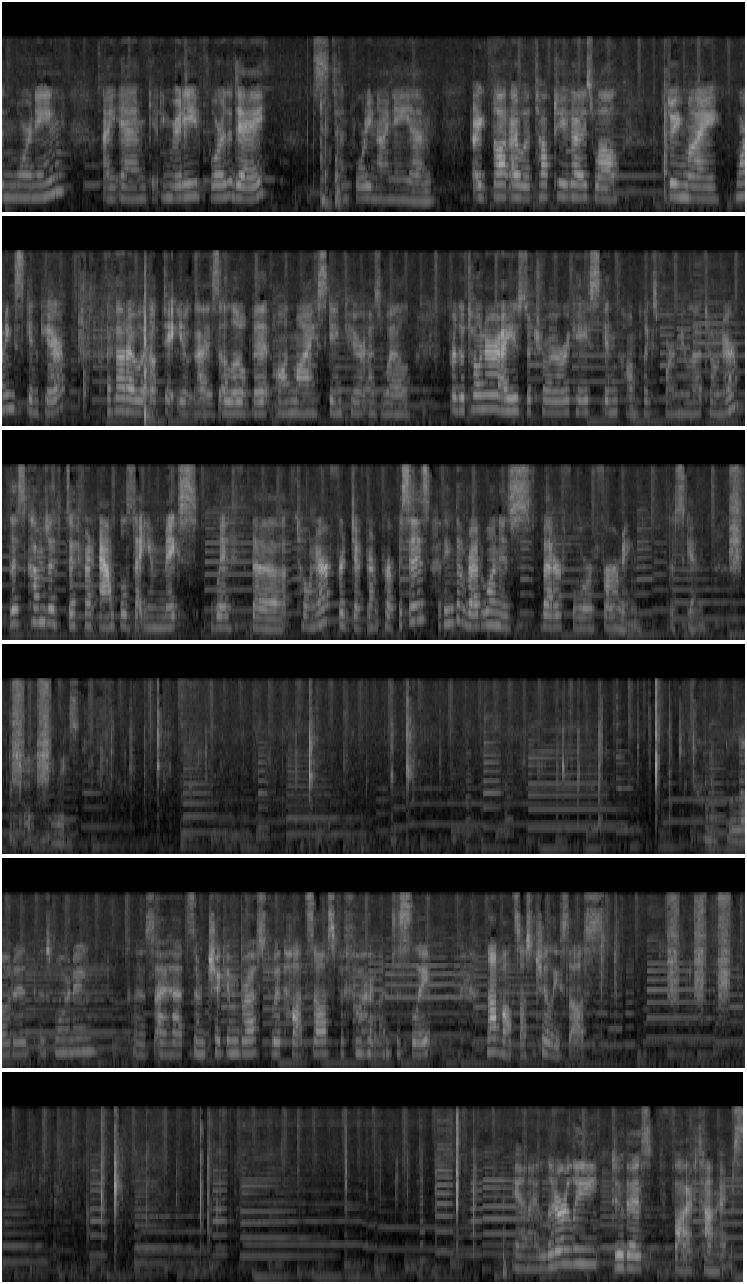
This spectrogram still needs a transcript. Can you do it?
Good morning. I am getting ready for the day. It's 10.49 a.m. I thought I would talk to you guys while doing my morning skincare. I thought I would update you guys a little bit on my skincare as well. For the toner, I use the Troiareuke Skin Complex Formula Toner. This comes with different ampoules that you mix with the toner for different purposes. I think the red one is better for firming the skin. Okay, anyways. Kind of bloated this morning because I had some chicken breast with hot sauce before I went to sleep. Not hot sauce, chili sauce. And I literally do this five times.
